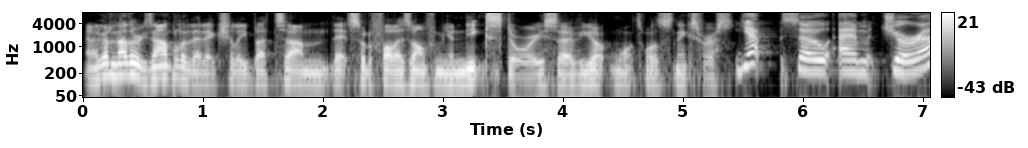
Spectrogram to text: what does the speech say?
And I got another example of that actually, but um, that sort of follows on from your next story. So have you got what's what's next for us? Yep. So um, Jura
